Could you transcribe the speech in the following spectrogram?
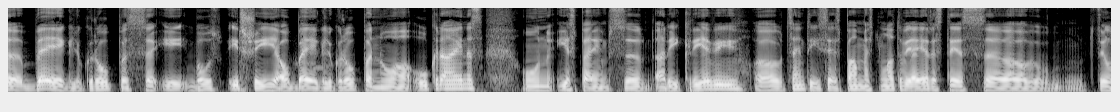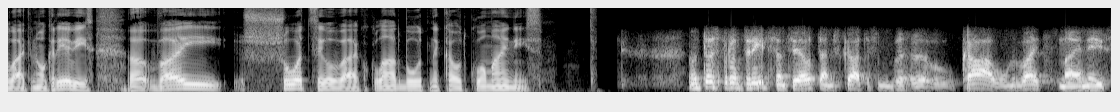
eh, bēgļu grupas būs, ir šī jau bēgļu grupa no Ukrainas, un iespējams arī Krieviju centīsies pamest un Latvijā ierasties cilvēki no Krievijas. Vai šo cilvēku klātbūtne kaut ko mainīs? Nu, tas, protams, ir interesants jautājums, kā, tas, kā un vai tas mainīs.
